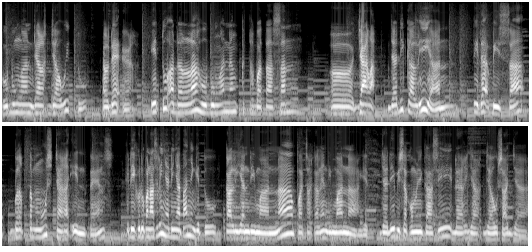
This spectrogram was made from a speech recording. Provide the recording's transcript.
hubungan jarak jauh itu LDR itu adalah hubungan yang keterbatasan eh, jarak. Jadi kalian tidak bisa bertemu secara intens di kehidupan aslinya di nyatanya gitu kalian di mana pacar kalian di mana gitu jadi bisa komunikasi dari jarak jauh saja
